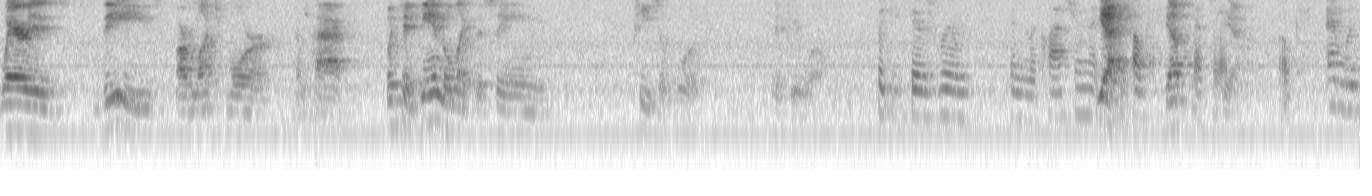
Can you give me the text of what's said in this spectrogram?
Whereas these are much more compact, but can handle like the same piece of wood, if you will. But there's room in the classroom that? Yes. Okay, Yep. that's what I, Yeah. okay. And would,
